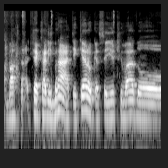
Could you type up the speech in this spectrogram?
abbastanza cioè, calibrati. È chiaro che se io ci vado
